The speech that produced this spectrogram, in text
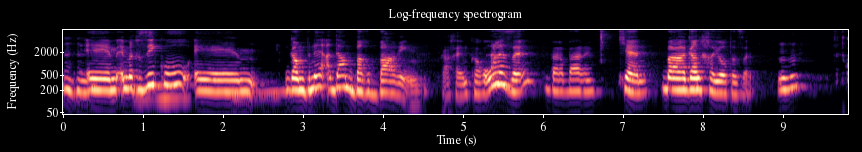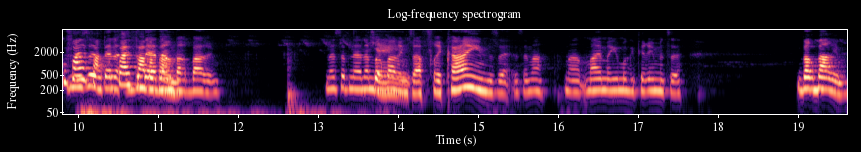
הם, הם החזיקו הם, גם בני אדם ברברים, ככה הם קראו לזה, ברברים. כן, בגן חיות הזה. תקופה מה זה יפה, בן- תקופה יפה בני אדם. ברברים? מה זה בני אדם כן. ברברים? זה אפריקאים? זה זה מה? מה? מה הם היו מגדירים את זה? ברברים.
